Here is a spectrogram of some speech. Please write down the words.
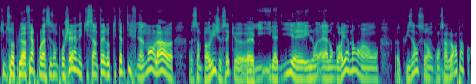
qui ne soit plus à faire pour la saison prochaine et qui s'intègre petit à petit. Finalement, là, Sampaoli, je sais qu'il Ouais. il a dit et à Longoria, non, on- Cuisance, on conservera pas. quoi.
